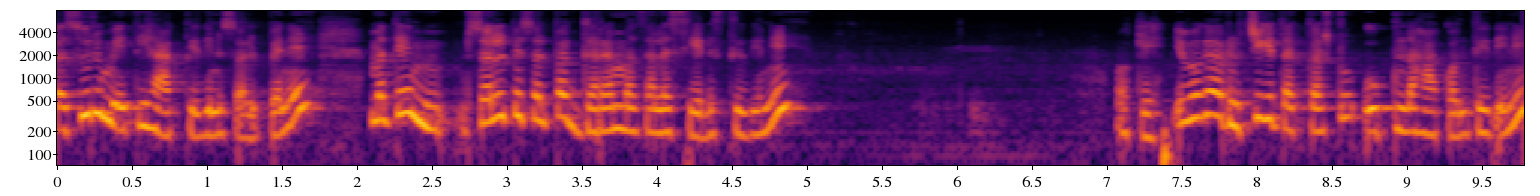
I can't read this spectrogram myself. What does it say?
ಕಸೂರಿ ಮೇಥಿ ಹಾಕ್ತಿದ್ದೀನಿ ಸ್ವಲ್ಪನೇ. ಮತ್ತು ಸ್ವಲ್ಪ ಸ್ವಲ್ಪ ಗರಂ ಮಸಾಲ ಸೇರಿಸ್ತಿದ್ದೀನಿ. ಓಕೆ ಇವಾಗ ರುಚಿಗೆ ತಕ್ಕಷ್ಟು ಉಪ್ಪನ್ನ ಹಾಕೊತಿದ್ದೀನಿ.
